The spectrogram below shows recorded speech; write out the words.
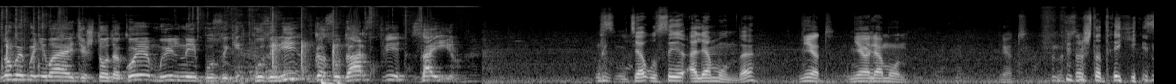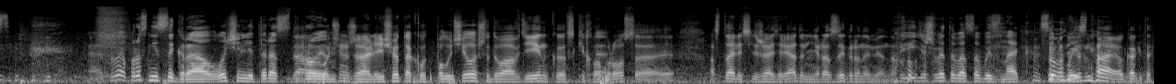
Но вы понимаете, что такое мыльные пузыри, пузыри в государстве Заир. У тебя усы а-ля Мун, да? Нет, не Алямун. Нет. Что что-то есть. А, Твой вопрос не сыграл. Очень ли ты Да, расстроен? очень жаль. Еще так вот получилось, что два авдеенковских Да. вопроса э, остались лежать рядом, не разыгранными. Но... Ты видишь в этом особый знак Ну, судьбы. не знаю, как-то.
